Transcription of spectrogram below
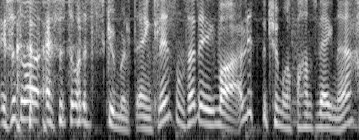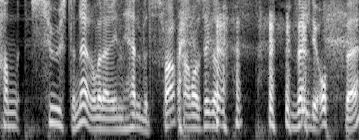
Jeg syntes det, det var litt skummelt, egentlig. Sånn sett. Jeg var litt bekymra på hans vegne. Han suste nedover der i en helvetes fart. Han var sikkert veldig oppe.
